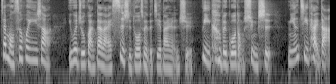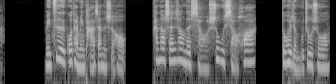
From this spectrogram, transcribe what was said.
在某次会议上，一位主管带来四十多岁的接班人去，立刻被郭董训斥年纪太大。每次郭台铭爬山的时候，看到山上的小树小花，都会忍不住说：“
